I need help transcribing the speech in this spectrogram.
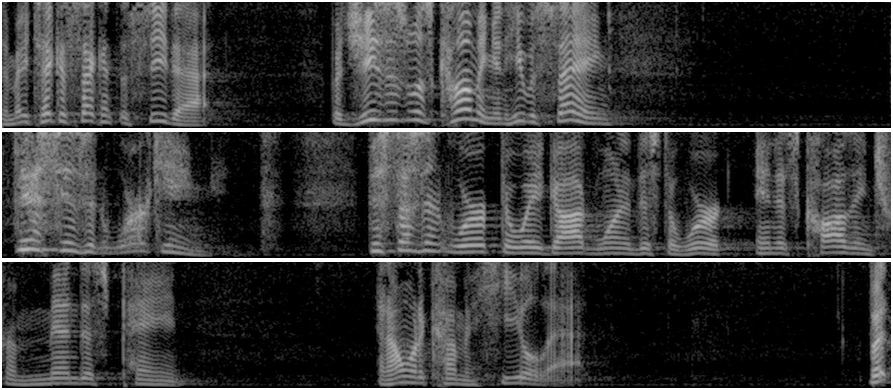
It may take a second to see that, but Jesus was coming and he was saying, This isn't working. This doesn't work the way God wanted this to work, and it's causing tremendous pain. And I want to come and heal that. But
